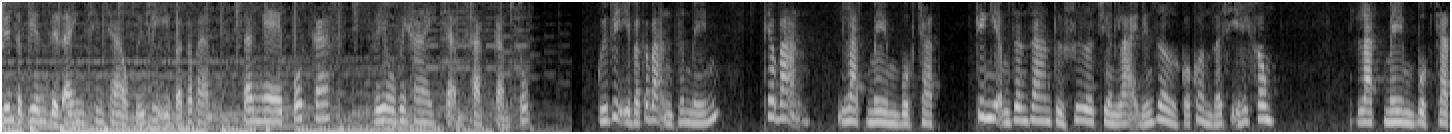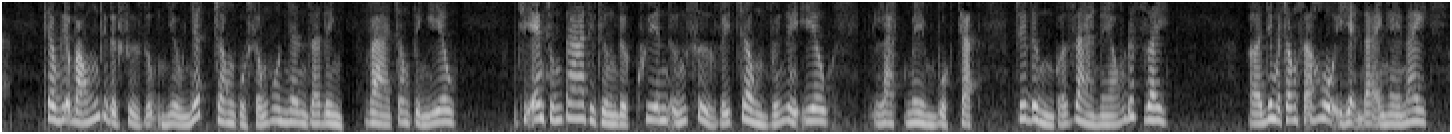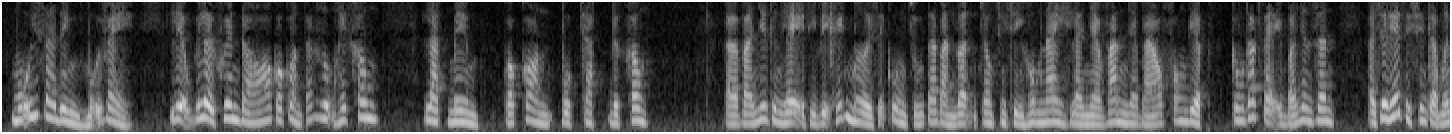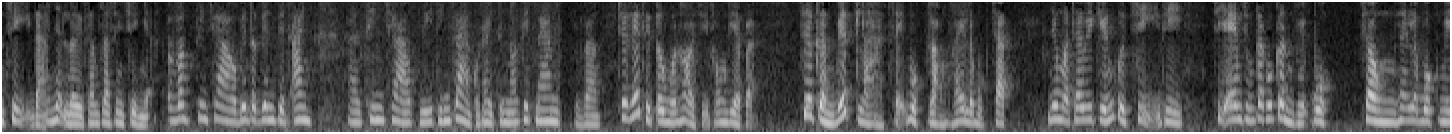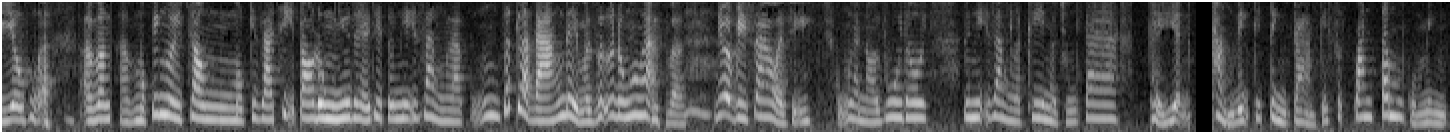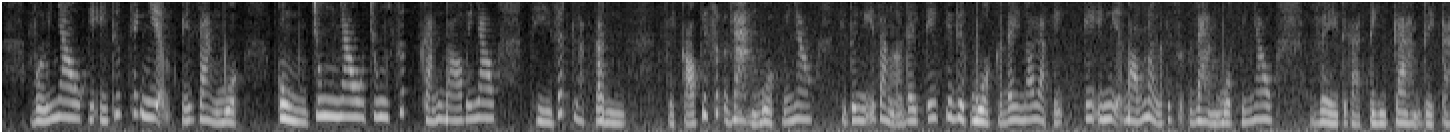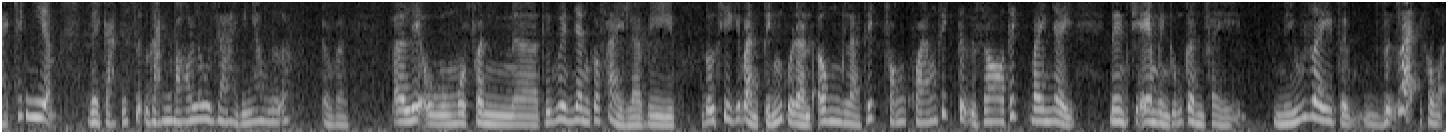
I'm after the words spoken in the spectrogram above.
Biên tập viên Việt Anh xin chào quý vị và các bạn đang nghe podcast VOV2 chạm sạc cảm xúc. Quý vị và các bạn thân mến, theo bạn, lạt mềm buộc chặt, kinh nghiệm dân gian từ xưa truyền lại đến giờ có còn giá trị hay không? Lạt mềm buộc chặt, theo nghĩa bóng thì được sử dụng nhiều nhất trong cuộc sống hôn nhân gia đình và trong tình yêu. Chị em chúng ta thì thường được khuyên ứng xử với chồng, với người yêu, lạt mềm buộc chặt, chứ đừng có giả néo đứt dây. À, nhưng mà trong xã hội hiện đại ngày nay, mỗi gia đình mỗi vẻ. Liệu cái lời khuyên đó có còn tác dụng hay không? Lạt mềm có còn buộc chặt được không? À, và như thường lệ thì vị khách mời sẽ cùng chúng ta bàn luận trong chương trình hôm nay là nhà văn, nhà báo Phong Điệp, công tác tại báo Nhân dân. À, trước hết thì xin cảm ơn chị đã nhận lời tham gia chương trình ạ. Vâng, xin chào biên tập viên Việt Anh, à, xin chào quý thính giả của Đài Tiếng Nói Việt Nam. Vâng, trước hết thì tôi muốn hỏi chị Phong Điệp ạ, chưa cần biết là sẽ buộc lỏng hay là buộc chặt, nhưng mà theo ý kiến của chị thì chị em chúng ta có cần phải buộc chồng hay là buộc người yêu không ạ? À, vâng, à, một cái người chồng một cái giá trị to đùng như thế thì tôi nghĩ rằng là cũng rất là đáng để mà giữ đúng không ạ? vâng. Nhưng mà vì sao hả chị? Cũng là nói vui thôi. Tôi nghĩ rằng là khi mà chúng ta thể hiện khẳng định cái tình cảm, cái sự quan tâm của mình với nhau, cái ý thức trách nhiệm, cái ràng buộc cùng chung nhau, chung sức gắn bó với nhau thì rất là cần phải có cái sự ràng buộc với nhau. Thì tôi nghĩ rằng ở đây cái cái việc buộc ở đây nó là cái cái ý nghĩa bóng là, là cái sự ràng buộc với nhau về cả tình cảm về cả trách nhiệm về cả cái sự gắn bó lâu dài với nhau nữa. Ờ, vâng. À, liệu một phần à, cái nguyên nhân có phải là vì đôi khi cái bản tính của đàn ông là thích phóng khoáng thích tự do thích bay nhảy nên chị em mình cũng cần phải níu dây phải giữ lại không ạ?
